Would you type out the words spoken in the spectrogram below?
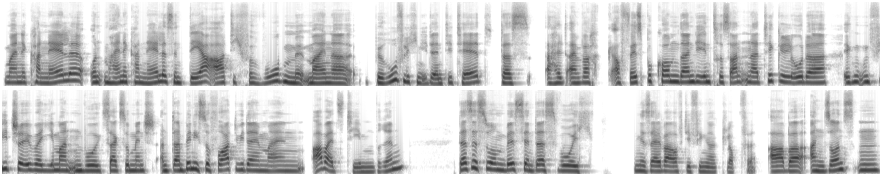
meine Kanäle und meine Kanäle sind derartig verwoben mit meiner beruflichen Identität, dass halt einfach auf Facebook kommen dann die interessanten Artikel oder irgendein Feature über jemanden, wo ich sage, so Mensch, und dann bin ich sofort wieder in meinen Arbeitsthemen drin. Das ist so ein bisschen das, wo ich mir selber auf die Finger klopfe. Aber ansonsten,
